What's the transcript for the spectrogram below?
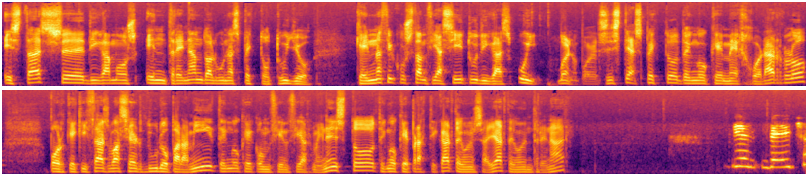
¿estás, eh, digamos, entrenando algún aspecto tuyo que en una circunstancia así tú digas, uy, bueno, pues este aspecto tengo que mejorarlo porque quizás va a ser duro para mí, tengo que concienciarme en esto, tengo que practicar, tengo que ensayar, tengo que entrenar? Bien, de hecho,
